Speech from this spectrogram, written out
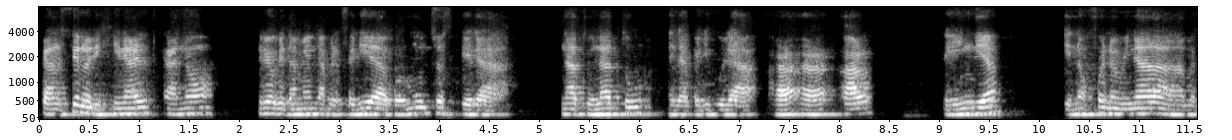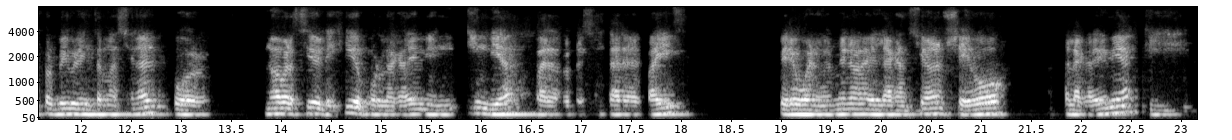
canción original, ganó, creo que también la preferida por muchos, que era Natu Natu, de la película RRR de India, que no fue nominada a Mejor Película Internacional por no haber sido elegido por la Academia India para representar al país. Pero bueno, al menos la canción llegó hasta la Academia y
